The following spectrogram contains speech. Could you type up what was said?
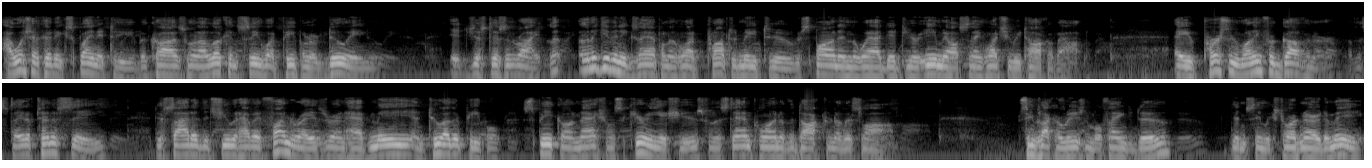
I wish I could explain it to you because when I look and see what people are doing, it just isn't right. Let, let me give you an example of what prompted me to respond in the way I did to your email saying, What should we talk about? A person running for governor of the state of Tennessee decided that she would have a fundraiser and have me and two other people speak on national security issues from the standpoint of the doctrine of Islam. Seems like a reasonable thing to do. Didn't seem extraordinary to me.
